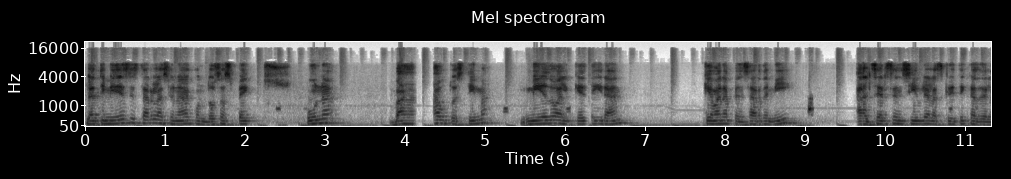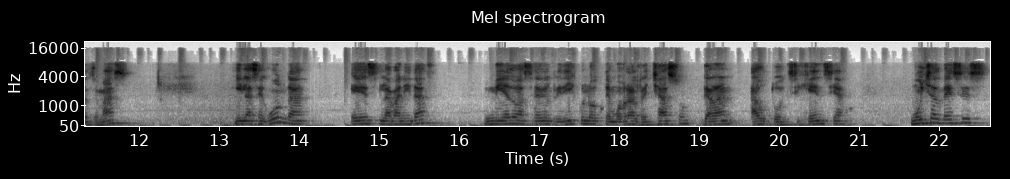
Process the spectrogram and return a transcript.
La timidez está relacionada con dos aspectos. Una, baja autoestima, miedo al qué dirán, qué van a pensar de mí, al ser sensible a las críticas de los demás. Y la segunda es la vanidad, miedo a hacer el ridículo, temor al rechazo, gran autoexigencia, Muchas veces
